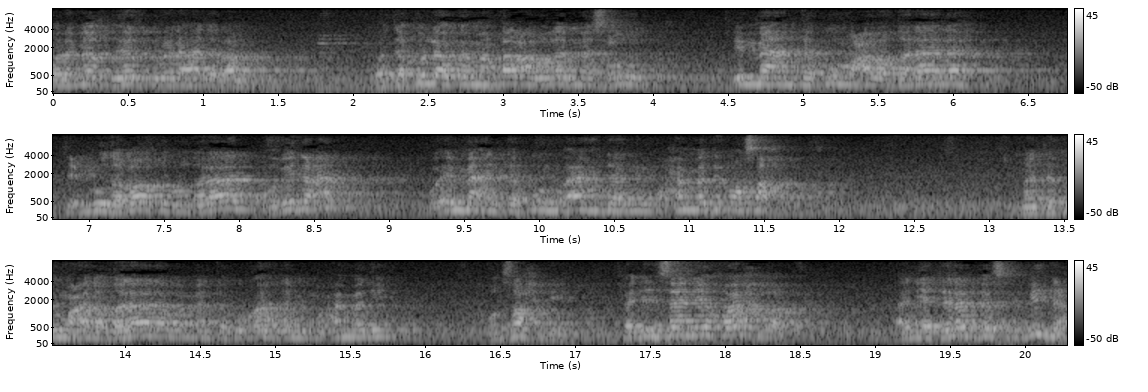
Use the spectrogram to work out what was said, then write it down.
ولم يذكر لنا هذا الأمر. وتقول له كما قال عبد الله بن مسعود إما أن تكونوا على ضلالة تعملوا ده باطل وضلال وبدعة وإما أن تكونوا أهدى من محمد وصحبه ما تكونوا على ضلالة وإما أن تكونوا أهدى من محمد وصحبه فالإنسان يا إخوة يحذر أن يتلبس ببدع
